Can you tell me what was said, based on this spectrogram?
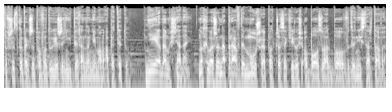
To wszystko także powoduje, że nigdy rano nie mam apetytu. Nie jadam śniadań. No chyba, że naprawdę muszę podczas jakiegoś obozu albo w dni startowe.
